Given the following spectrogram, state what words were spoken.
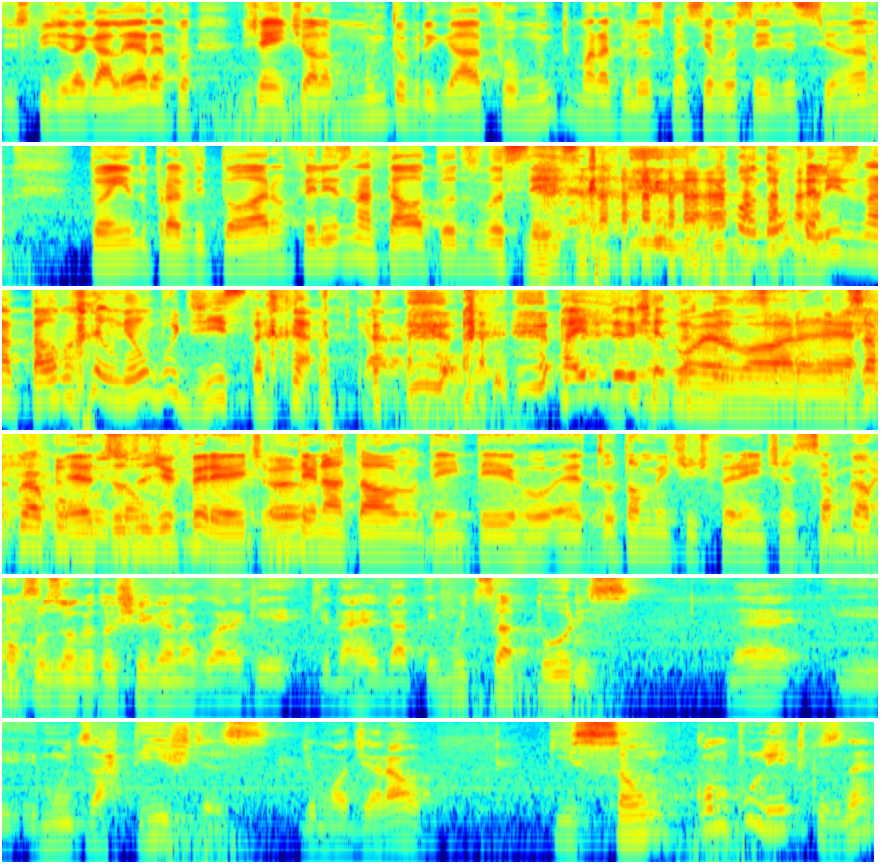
despedir da galera. Falou: Gente, olha, muito obrigado. Foi muito maravilhoso conhecer vocês esse ano. Tô indo pra Vitória. Um Feliz Natal a todos vocês. mandou um Feliz Natal na reunião budista, cara. Cara, Aí ele deu Comemora, né? Sabe qual é a É conclusão? tudo diferente, não tem Natal, não tem enterro, é totalmente diferente as Sabe qual é a conclusão que eu estou chegando agora? Que, que na realidade tem muitos atores né, e, e muitos artistas, de um modo geral, que são como políticos, né?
